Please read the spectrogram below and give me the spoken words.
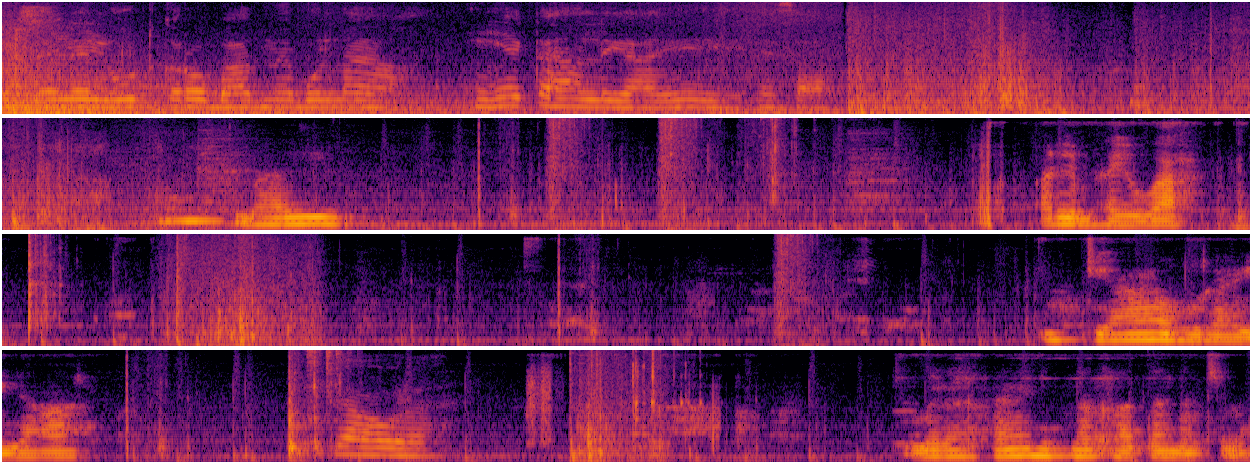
पहले लूट करो बाद में बोलना ये कहाँ ले आए? ऐसा। भाई अरे भाई वाह। क्या हो रहा है यार? क्या हो रहा है? मेरा हैंग इतना खाता है में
